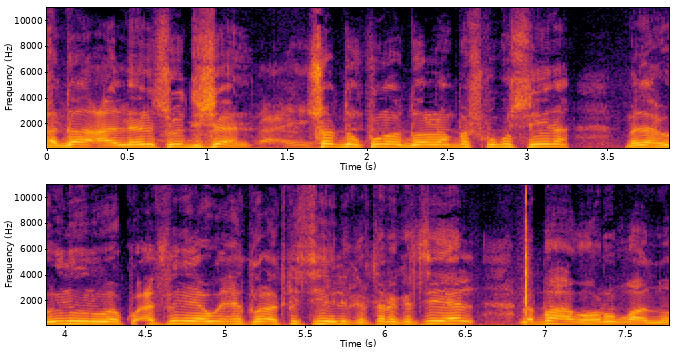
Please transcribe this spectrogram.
haddaad caldheere soo dishaan soddon kun oo doolaraan bash kugu siina. Madaxweynuhuna waa ku cafinaya wixii kaloo aad ka sii heli kartana ka hel. Dhabbahaaga hor u qaadno.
